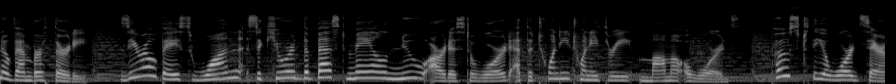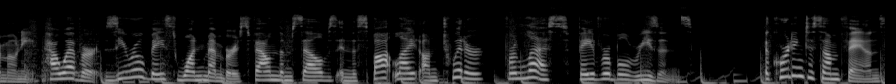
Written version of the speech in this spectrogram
November 30, ZEROBASEONE secured the Best Male New Artist Award at the 2023 Mama Awards. Post the award ceremony, however, ZEROBASEONE members found themselves in the spotlight on Twitter for less favorable reasons. According to some fans,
